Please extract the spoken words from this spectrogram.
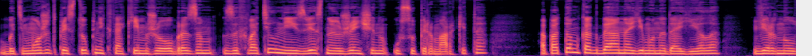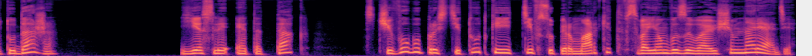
Быть может, преступник таким же образом захватил неизвестную женщину у супермаркета, а потом, когда она ему надоела, вернул туда же? Если это так, с чего бы проститутке идти в супермаркет в своем вызывающем наряде?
